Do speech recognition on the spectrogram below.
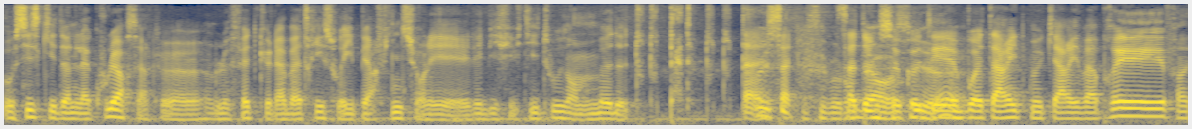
aussi ce qui donne la couleur, c'est-à-dire que le fait que la batterie soit hyper fine sur les, les B52 en mode tout tout tout tout Oui, ça, ça donne ce aussi, côté euh, boîte à rythme qui arrive après. Enfin,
